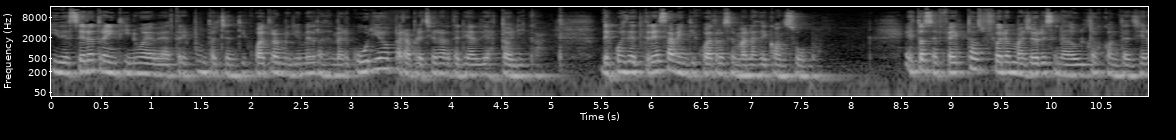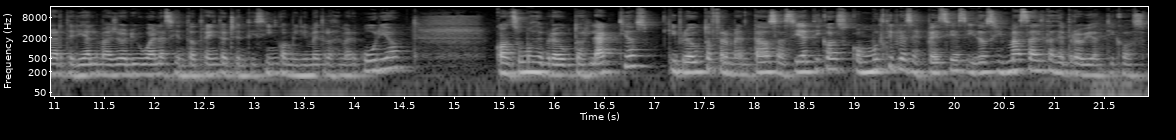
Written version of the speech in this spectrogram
y de 0.39 a 3.84 milímetros de mercurio para presión arterial diastólica, después de 3 a 24 semanas de consumo. Estos efectos fueron mayores en adultos con tensión arterial mayor o igual a 130-85 milímetros de mercurio, consumos de productos lácteos y productos fermentados asiáticos con múltiples especies y dosis más altas de probióticos,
